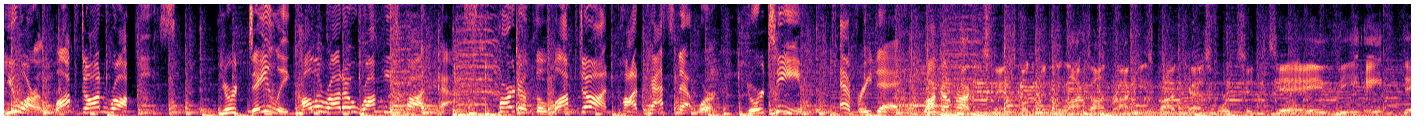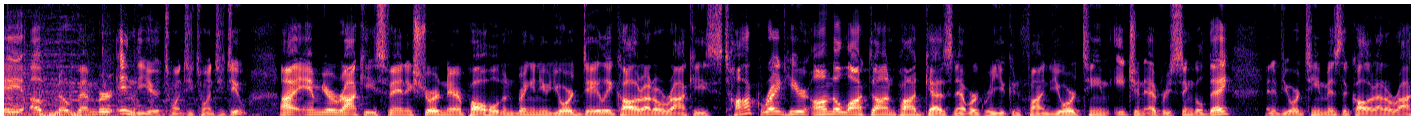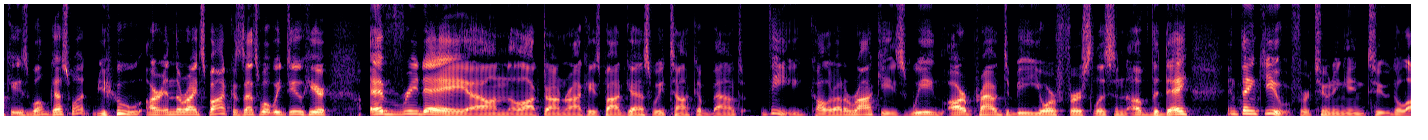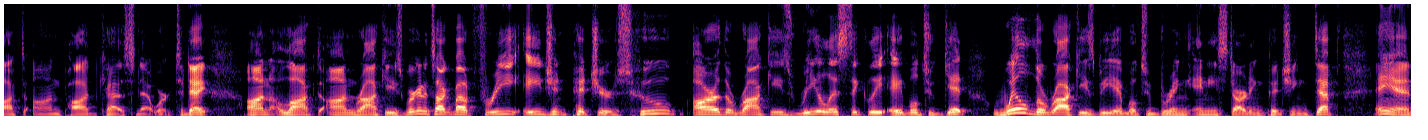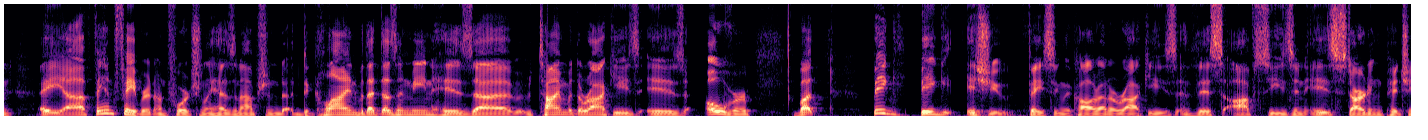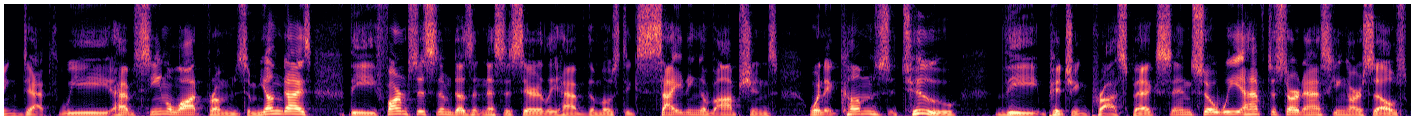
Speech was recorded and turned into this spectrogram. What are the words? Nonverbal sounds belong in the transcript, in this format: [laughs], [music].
You are Locked On Rockies, your daily Colorado Rockies podcast, part of the Locked On Podcast Network, your team every day. Rock on Rockies fans, welcome into the Locked On Rockies podcast for today, the 8th day of November in the year 2022. I am your Rockies fan extraordinaire, Paul Holden, bringing you your daily Colorado Rockies talk right here on the Locked On Podcast Network, where you can find your team each and every single day. And if your team is the Colorado Rockies, well, guess what? [laughs] You are in the right spot because that's what we do here every day on the Locked On Rockies podcast. We talk about the Colorado Rockies. We are proud to be your first listen of the day. And thank you for tuning into the Locked On Podcast Network. Today on Locked On Rockies, we're going to talk about free agent pitchers. Who are the Rockies realistically able to get? Will the Rockies be able to bring any starting pitching depth? And a uh, fan favorite, unfortunately, has an option to decline, but that doesn't mean his uh, time with the Rockies is over. But big big issue facing the Colorado Rockies this offseason is starting pitching depth. We have seen a lot from some young guys. The farm system doesn't necessarily have the most exciting of options when it comes to the pitching prospects. And so we have to start asking ourselves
